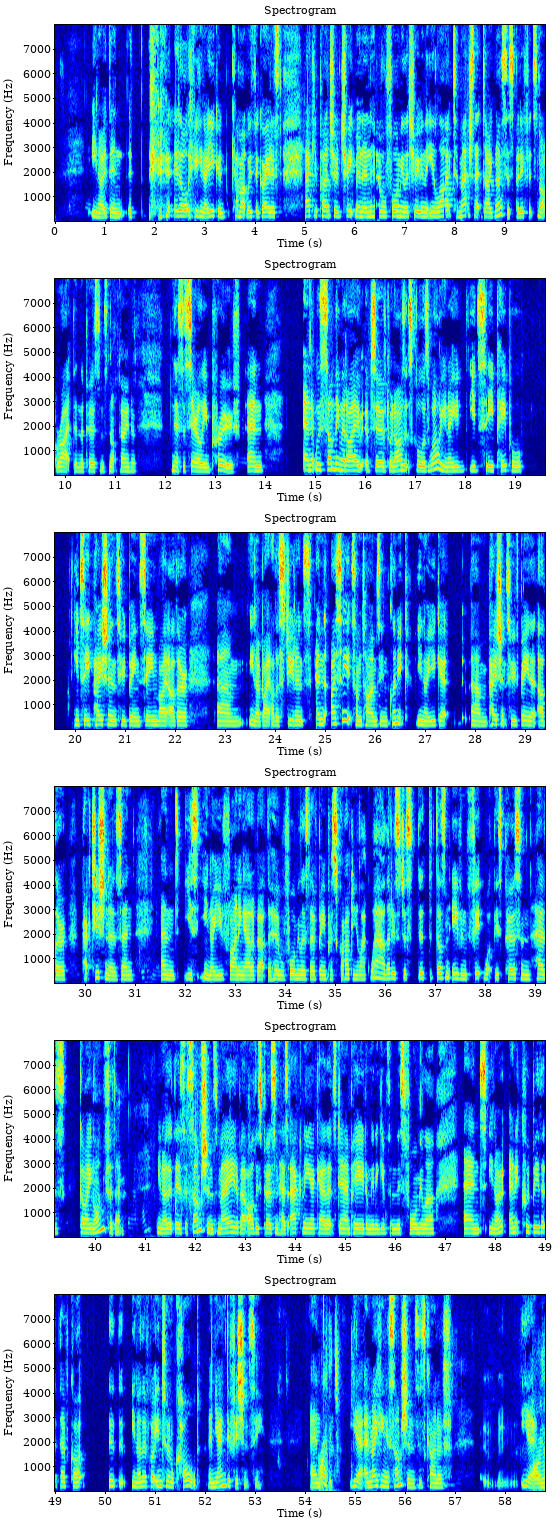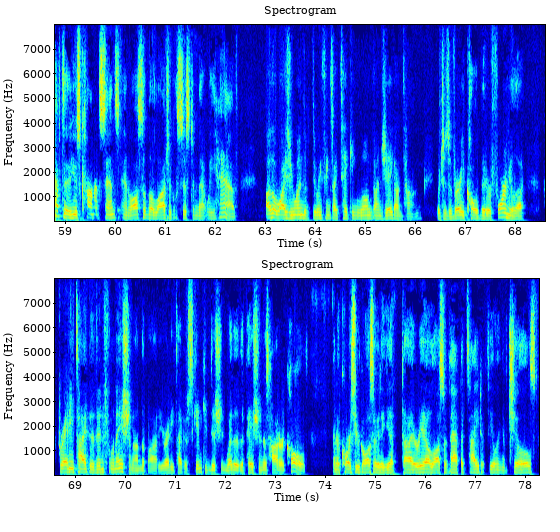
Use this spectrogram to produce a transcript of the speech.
you know, then it, it all, you know, you could come up with the greatest acupuncture treatment and herbal formula treatment that you like to match that diagnosis. But if it's not right, then the person's not going to necessarily improve. And and it was something that I observed when I was at school as well. You know, you'd you'd see people, you'd see patients who'd been seen by other, um, you know, by other students, and I see it sometimes in clinic. You know, you get um, patients who've been at other practitioners and and you you know you're finding out about the herbal formulas they've been prescribed and you're like wow that is just it, doesn't even fit what this person has going on for them. You know that there's assumptions made about oh this person has acne okay that's damp heat i'm going to give them this formula. And you know and it could be that they've got you know they've got internal cold and yang deficiency. And right. yeah and making assumptions is kind of yeah. Well, you have to use common sense and also the logical system that we have. Otherwise, you end up doing things like taking long Longdan Xiegantang, which is a very cold, bitter formula for any type of inflammation on the body or any type of skin condition, whether the patient is hot or cold. And of course, you're also going to get diarrhea, loss of appetite, a feeling of chills.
